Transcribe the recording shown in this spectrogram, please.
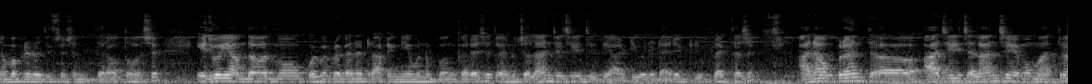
number plate registration ધરાવતો હશે. એ જો અહીંયા અમદાવાદમાં કોઈ પણ પ્રકારના ટ્રાફિક નિયમોનું ભંગ કરે છે, તો એનું ચલાન જે છે, જે તે આરટીઓને ડાયરેક્ટ રિફ્લેક્ટ થશે. આના ઉપરાંત આ જે ચલાન છે, એમાં માત્ર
